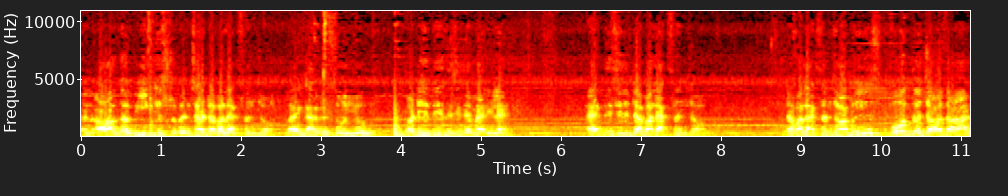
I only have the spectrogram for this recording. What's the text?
and all the weak instruments are double action jaw. Like I will show you, what is this? This is a Maryland and this is double action jaw. Double action jaw means both the jaws are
